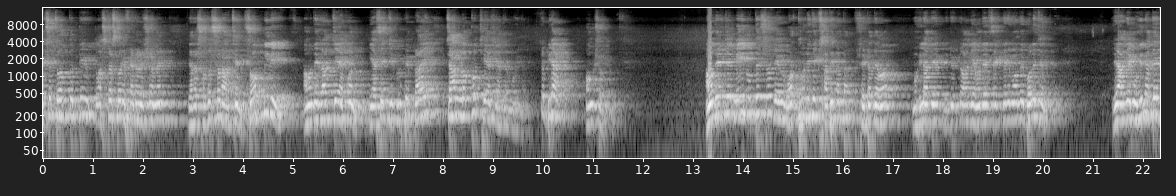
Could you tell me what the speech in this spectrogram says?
একশো চুয়াত্তরটি ক্লাস্টার স্তরে ফেডারেশনের যারা সদস্যরা আছেন, সব মিলে আমাদের রাজ্যে এখন এসএনজি গ্রুপে প্রায় চার লক্ষ ছিয়াশি হাজার মহিলা। একটা বিরাট অংশ। আমাদের যে মেইন উদ্দেশ্য যে অর্থনৈতিক স্বাধীনতা, সেটা দেওয়া। মহিলাদের একটু আগে আমাদের সেক্রেটারি মহোদয় বলেছেন যে আগে মহিলাদের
